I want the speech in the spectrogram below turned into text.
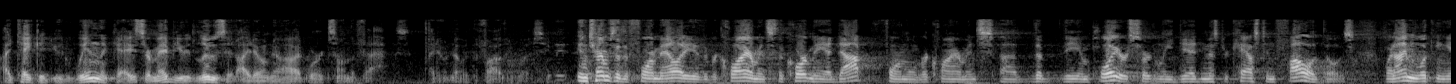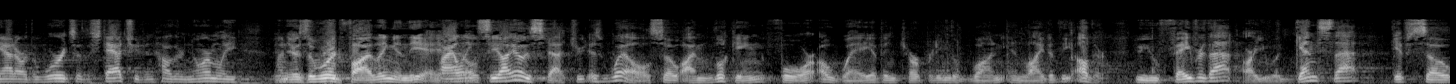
I take it you'd win the case, or maybe you'd lose it. I don't know how it works on the facts. I don't know what the filing was here. In terms of the formality of the requirements, the court may adopt formal requirements. Uh, the, the employer certainly did. Mr. Kasten followed those. What I'm looking at are the words of the statute and how they're normally. And there's the word filing in the AFL-CIO statute as well. So I'm looking for a way of interpreting the one in light of the other. Do you favor that? Are you against that? If so,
